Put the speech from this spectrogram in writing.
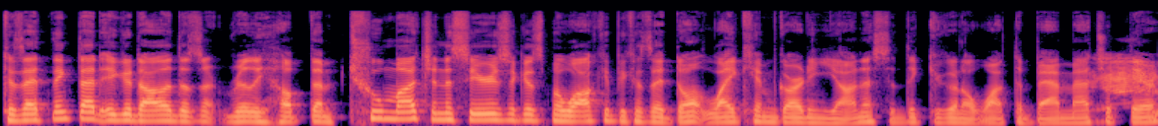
because I think that Iguodala doesn't really help them too much in the series against Milwaukee because I don't like him guarding Giannis. I think you're gonna want the bad matchup there.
